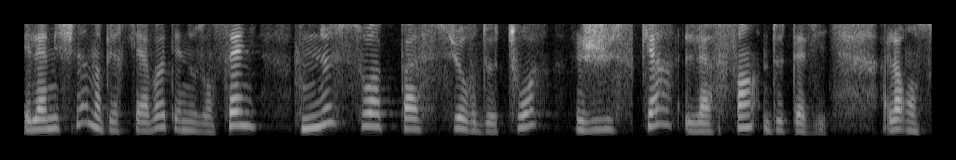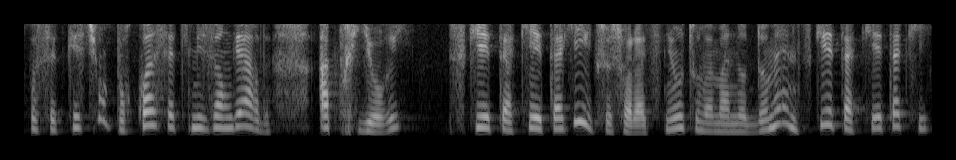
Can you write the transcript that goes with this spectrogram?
Et la Mishnah dans Pirkei Avot, elle nous enseigne ne sois pas sûr de toi jusqu'à la fin de ta vie. Alors on se pose cette question, pourquoi cette mise en garde? A priori, ce qui est acquis est acquis, que ce soit la tsniout ou même un autre domaine, ce qui est acquis est acquis.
